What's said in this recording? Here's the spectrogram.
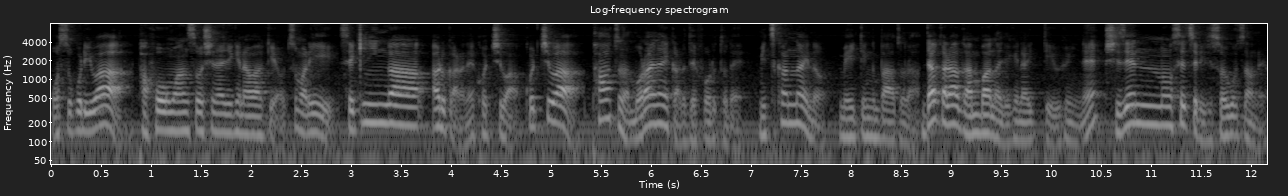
おそこりはパフォーマンスをしないといけないわけよ。つまり、責任があるからね、こっちは。こっちはパートナーもらえないから、デフォルトで。見つかんないの、メイティングパートナー。だから頑張らないといけないっていう風にね、自然の摂理ってそういうことなのよ。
